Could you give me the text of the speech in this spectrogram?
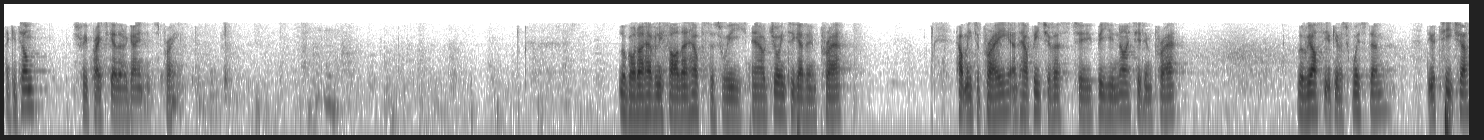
Thank you, Tom. Should we pray together again? Let's pray. Lord God, our Heavenly Father, help us as we now join together in prayer. Help me to pray and help each of us to be united in prayer. Lord, we ask that you give us wisdom, that you teach us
